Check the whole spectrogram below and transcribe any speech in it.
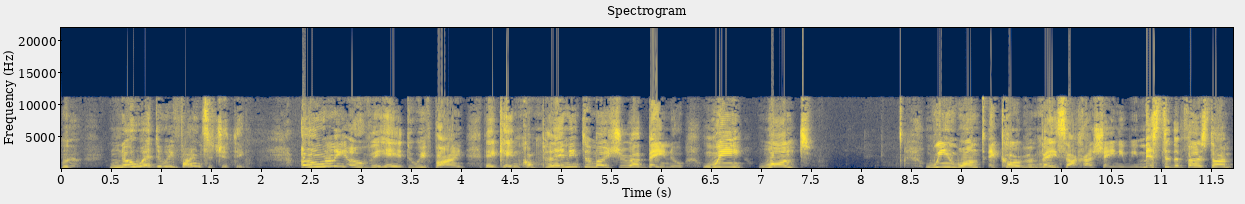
Nowhere do we find such a thing. Only over here do we find they came complaining to Moshe Rabbeinu. We want. We want a Korban Pesach Hasheni. We missed it the first time.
